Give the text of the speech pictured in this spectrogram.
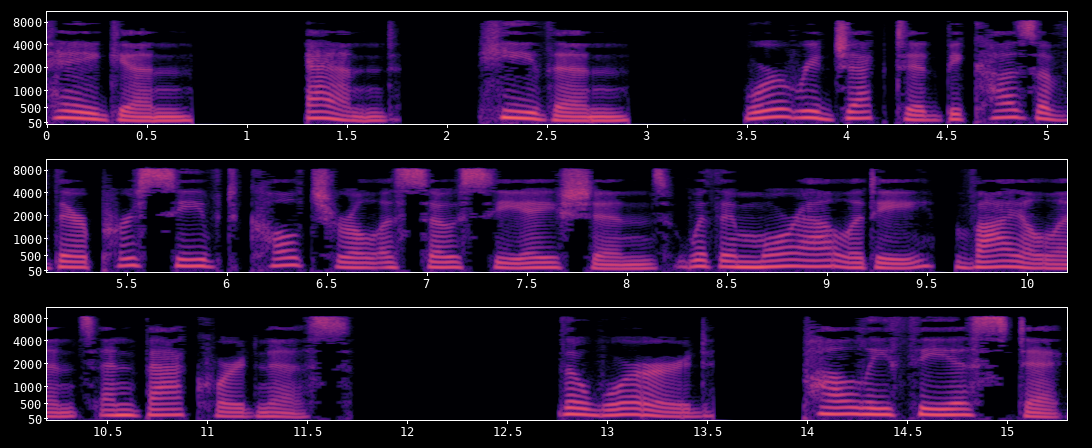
"'pagan' and heathen were rejected because of their perceived cultural associations with immorality, violence and backwardness. The word, polytheistic,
